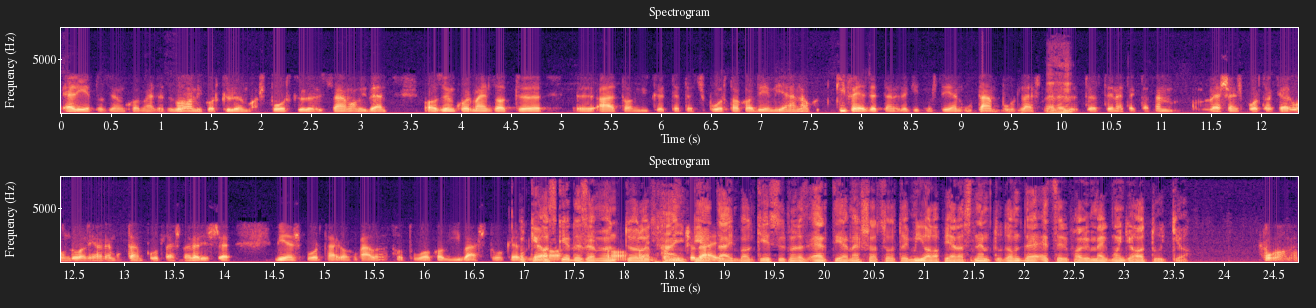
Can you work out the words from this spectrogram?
elért az önkormányzat. Valamikor külön van sportkülönszám, amiben az önkormányzat által működtetett sportakadémiának. Kifejezetten ezek itt most ilyen utánpótlás mhm. nevelő történetek, tehát nem versenysportra kell gondolni, hanem utánpótlás nevelésre. Milyen sportágak választhatóak a vívástól kezdve. Oké, okay, azt kérdezem öntől, a, hogy hány példányban készült, mert az RTL megsatszolta, hogy mi alapján, azt nem tudom, de egyszerűbb, ha ő megmondja, ha tudja. Fogalmam.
